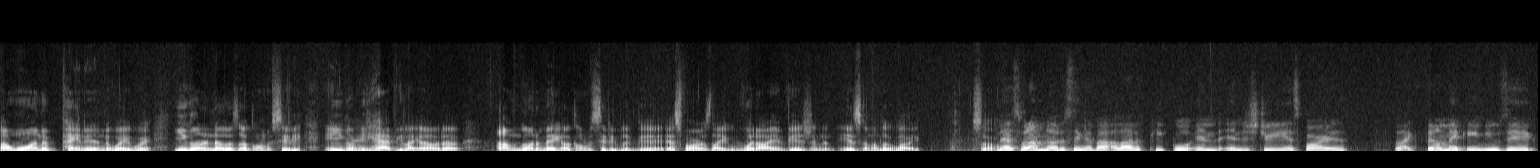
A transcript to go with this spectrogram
I want to paint it in a way where you're gonna know it's Oklahoma City and you're gonna be happy like oh the, I'm gonna make Oklahoma City look good as far as like what I envision it's gonna look like. So That's what I'm noticing about a lot of people in the industry as far as like filmmaking, music,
